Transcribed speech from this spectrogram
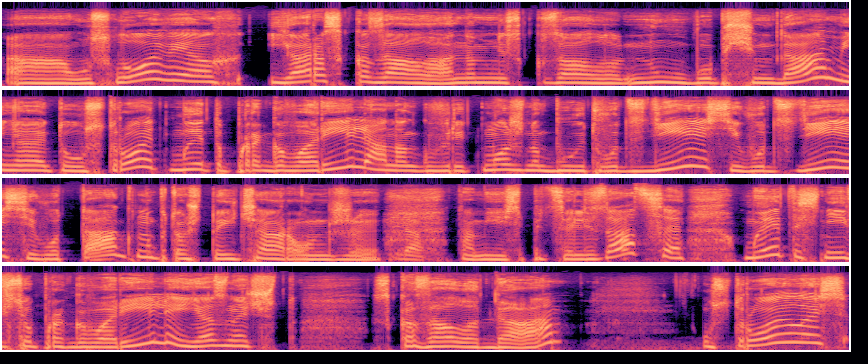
а, условиях. Я рассказала, она мне сказала, ну, в общем, да, меня это устроит. Мы это проговорили, она говорит, можно будет вот здесь, и вот здесь, и вот так, ну, потому что HR, он же, Да. там есть специализация. Мы это с ней все проговорили, я, значит, сказала да, устроилась,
